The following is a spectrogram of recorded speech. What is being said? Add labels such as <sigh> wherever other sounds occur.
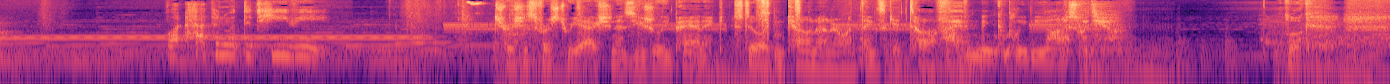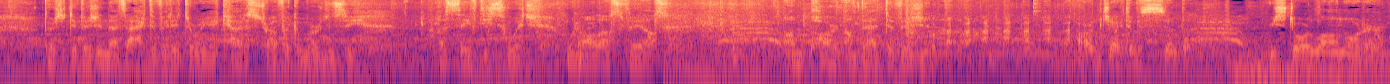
What happened with the TV? Trisha's first reaction is usually panic. Still, I can count on her when things get tough. I haven't been completely honest with you. Look, there's a division that's activated during a catastrophic emergency. A safety switch when all else fails. I'm part of that division. Our objective is simple restore law and order.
